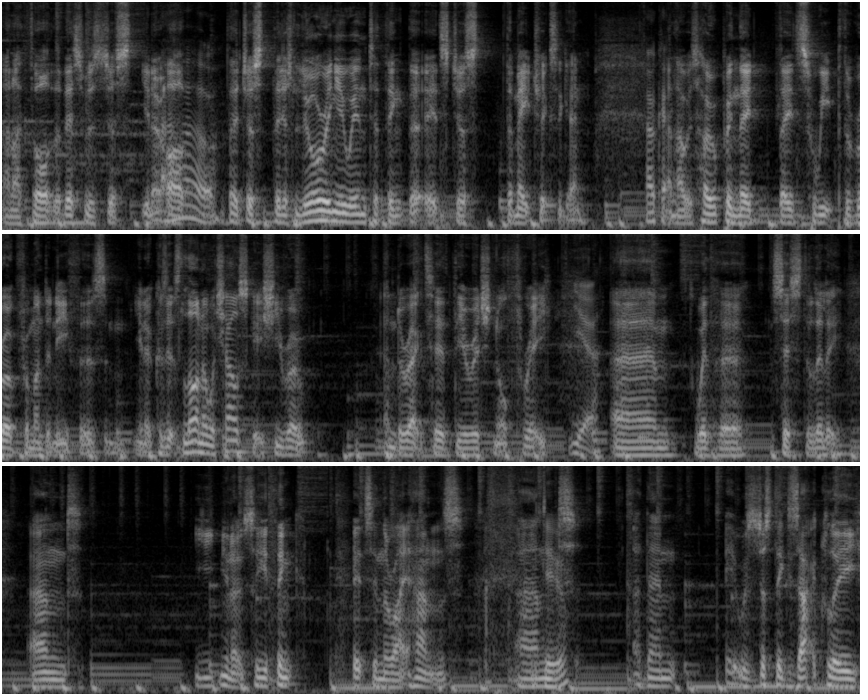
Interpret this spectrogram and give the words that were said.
and I thought that this was just, you know, oh, Oh. they're just they're just luring you in to think that it's just the Matrix again. Okay. And I was hoping they'd they'd sweep the rug from underneath us, and you know, because it's Lana Wachowski. She wrote and directed the original three Yeah. um, with her sister Lily, and you, you know, so you think it's in the right hands, and and then it was just exactly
